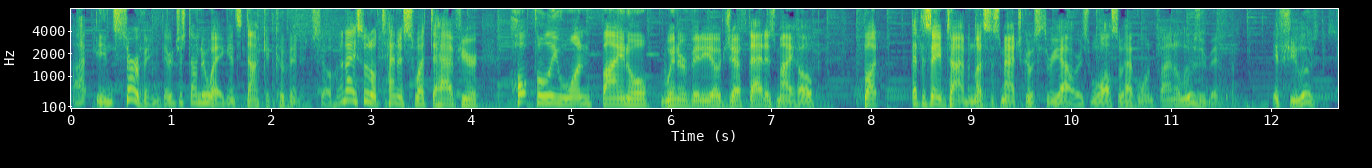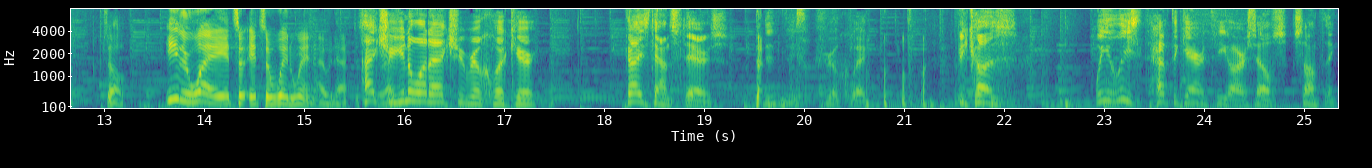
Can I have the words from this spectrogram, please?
Uh, in serving, they're just underway against Danka Kovinic. So a nice little tennis sweat to have here. Hopefully, one final winner video, Jeff. That is my hope. But at the same time, unless this match goes three hours, we'll also have one final loser video if she loses. So either way, it's a it's a win win. I would have to say. Actually, right? you know what? Actually, real quick here, guys downstairs, real quick, because we at least have to guarantee ourselves something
